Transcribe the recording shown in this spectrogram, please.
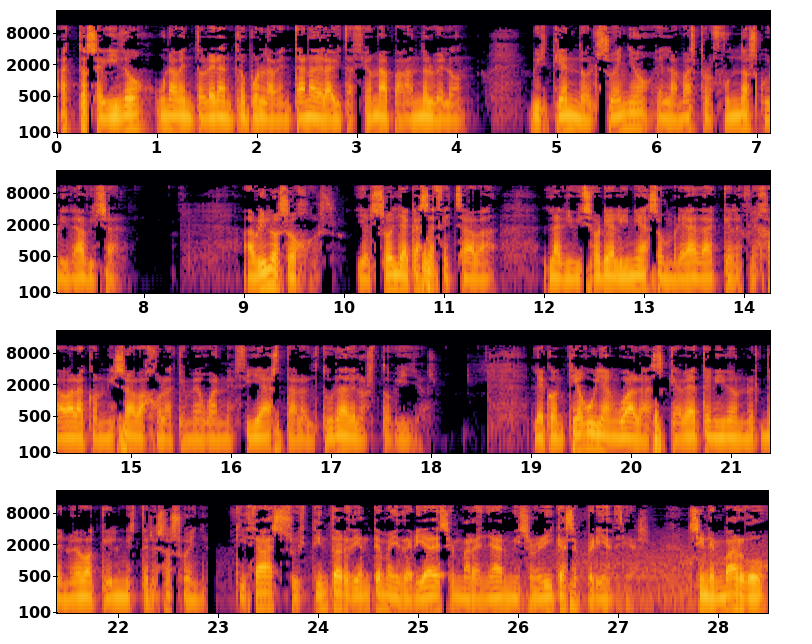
Acto seguido, una ventolera entró por la ventana de la habitación apagando el velón, virtiendo el sueño en la más profunda oscuridad abisal. Abrí los ojos, y el sol ya casi acechaba la divisoria línea sombreada que reflejaba la cornisa bajo la que me guarnecía hasta la altura de los tobillos. Le conté a William Wallace que había tenido de nuevo aquel misterioso sueño. Quizás su instinto ardiente me ayudaría a desenmarañar mis oníricas experiencias. Sin embargo,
